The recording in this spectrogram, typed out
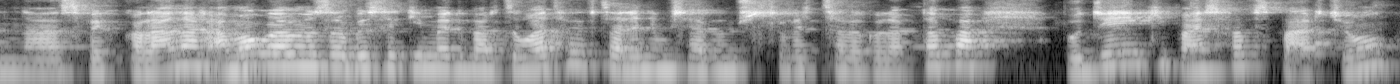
na swoich kolanach, a mogłabym zrobić taki myk bardzo łatwy, wcale nie musiałabym przesuwać całego laptopa, bo dzięki Państwa wsparciu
